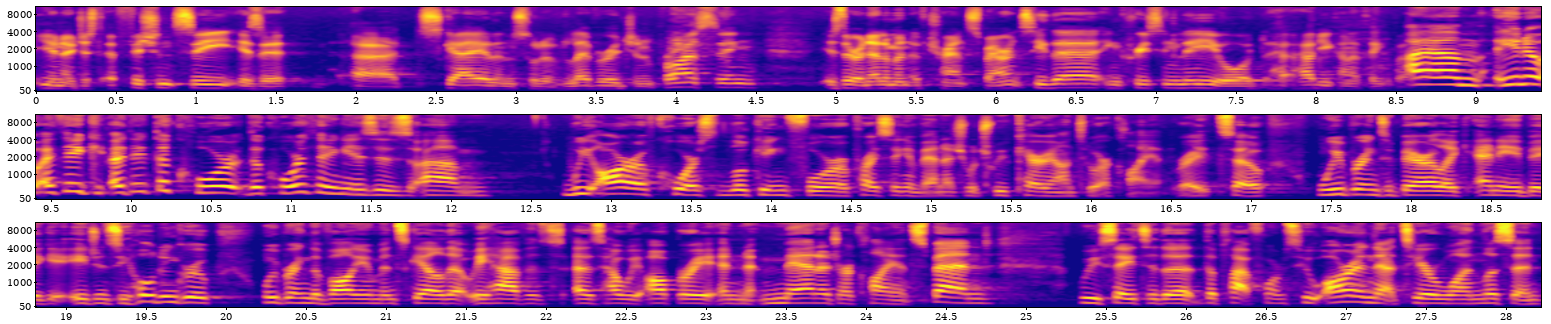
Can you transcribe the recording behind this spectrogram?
you know, just efficiency? Is it uh, scale and sort of leverage and pricing? Is there an element of transparency there increasingly, or how do you kind of think about it? Um, you know, I think I think the core the core thing is is um, we are of course looking for a pricing advantage, which we carry on to our client, right? So we bring to bear like any big agency holding group, we bring the volume and scale that we have as, as how we operate and manage our client spend we say to the, the platforms who are in that tier one, listen,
